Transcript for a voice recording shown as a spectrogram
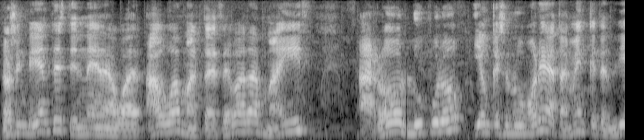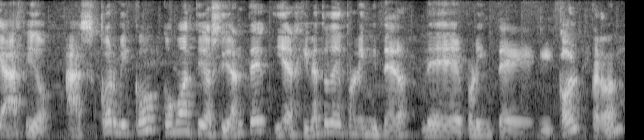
Los ingredientes tienen agua, agua, malta de cebada, maíz, arroz, lúpulo y aunque se rumorea también que tendría ácido ascórbico como antioxidante y el girato de, de perdón,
